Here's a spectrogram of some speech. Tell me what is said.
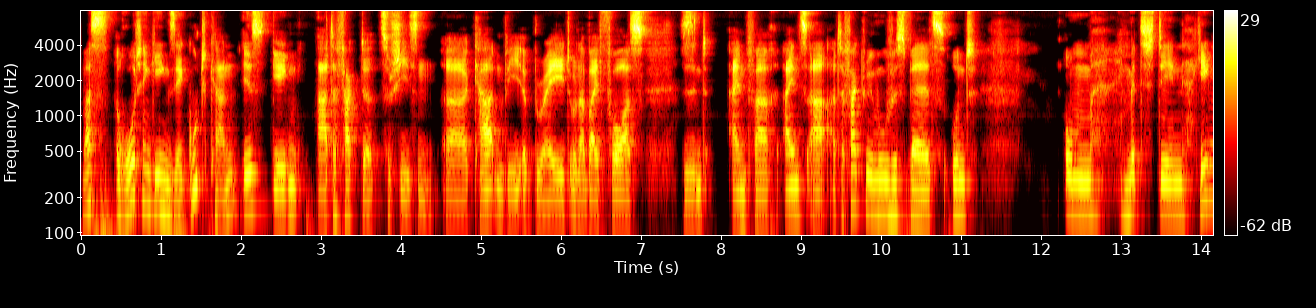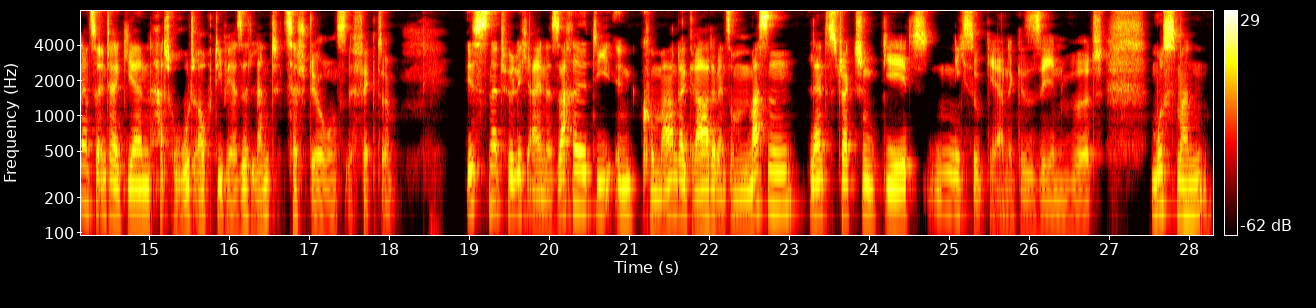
Was Rot hingegen sehr gut kann, ist gegen Artefakte zu schießen. Äh, Karten wie Abrade oder bei Force sind einfach 1A Artefakt Removal Spells und um mit den Gegnern zu interagieren, hat Rot auch diverse Landzerstörungseffekte ist natürlich eine Sache, die in Commander, gerade wenn es um Massen Land Destruction geht, nicht so gerne gesehen wird. Muss man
